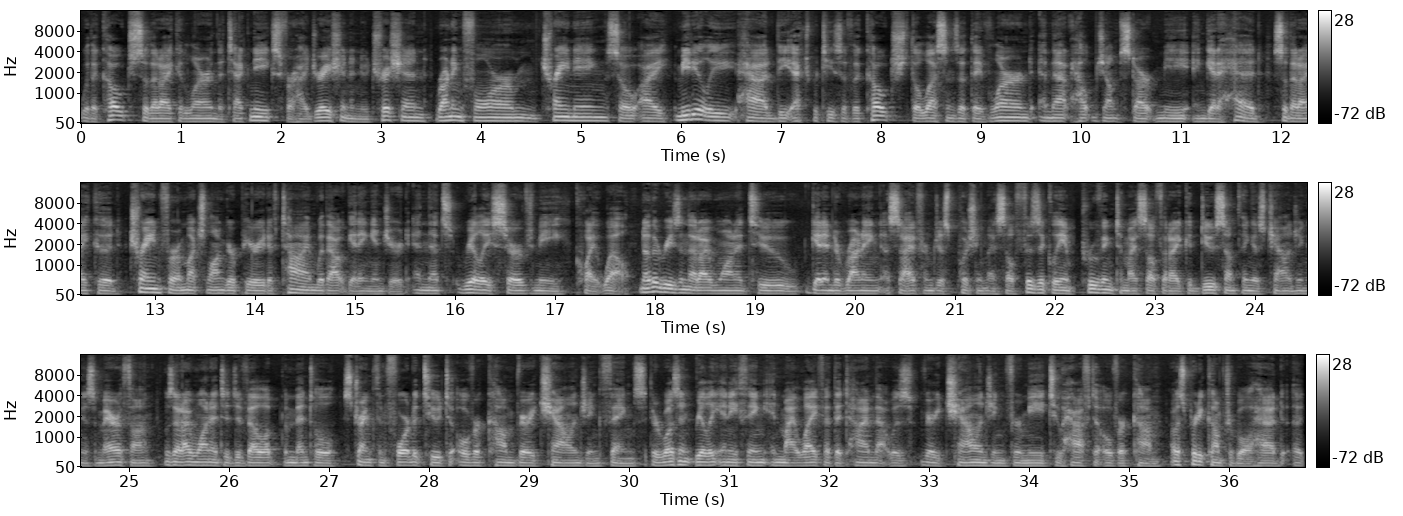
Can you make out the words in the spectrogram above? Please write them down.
with a coach so that I could learn the techniques for hydration and nutrition, running form, training. So I immediately had the expertise of the coach, the lessons that they've learned, and that helped jumpstart me and get ahead so that I could train for a much longer period of time without getting injured. And that's really served me quite well. Another reason that I wanted to get into running, aside from just pushing myself physically, physically and proving to myself that I could do something as challenging as a marathon was that I wanted to develop the mental strength and fortitude to overcome very challenging things. There wasn't really anything in my life at the time that was very challenging for me to have to overcome. I was pretty comfortable. I had a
